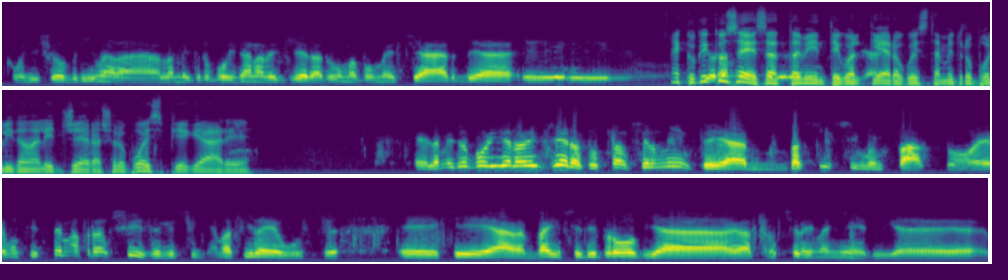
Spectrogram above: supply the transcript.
come dicevo prima la, la metropolitana leggera Roma Pomezia Ardea e Ecco, che cos'è esattamente Gualtiero questa metropolitana leggera? Ce lo puoi spiegare? Eh, la metropolitana leggera sostanzialmente ha bassissimo impatto, è un sistema francese che si chiama Fileus eh, che ha, va in sede propria a trazione magnetica, eh,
